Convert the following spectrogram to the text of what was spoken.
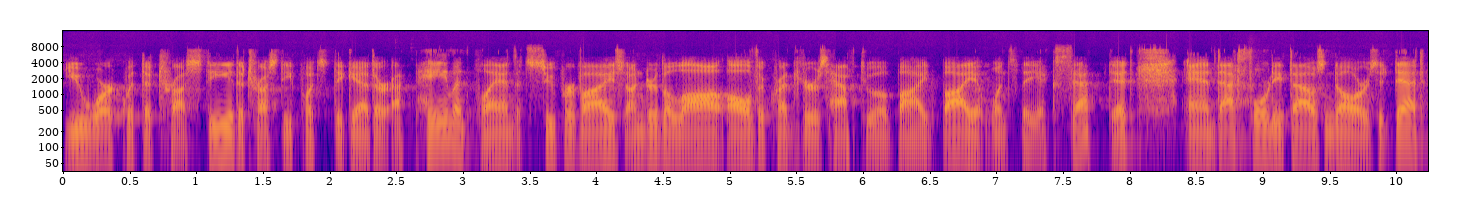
You work with the trustee. The trustee puts together a payment plan that's supervised under the law. All the creditors have to abide by it once they accept it. And that $40,000 of debt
